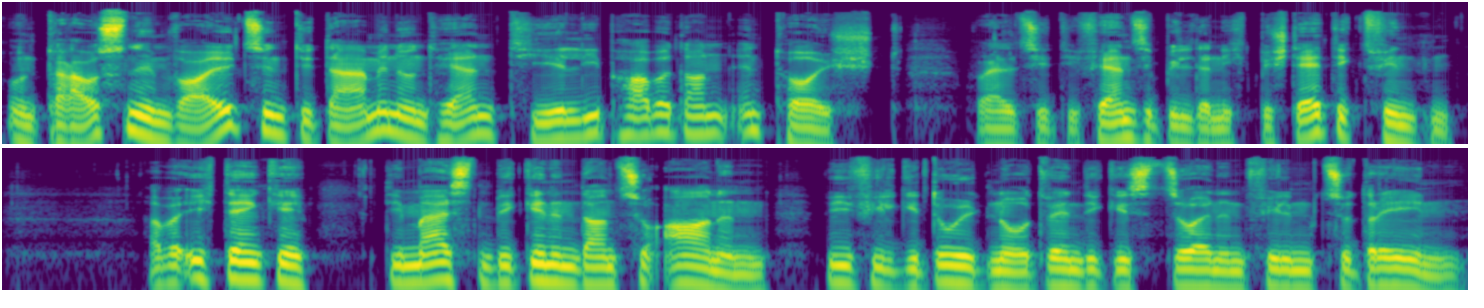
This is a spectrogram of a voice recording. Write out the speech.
Und draußen im Wald sind die Damen und Herren Tierliebhaber dann enttäuscht, weil sie die Fernsehbilder nicht bestätigt finden. Aber ich denke, die meisten beginnen dann zu ahnen, wie viel Geduld notwendig ist, so einen Film zu drehen.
